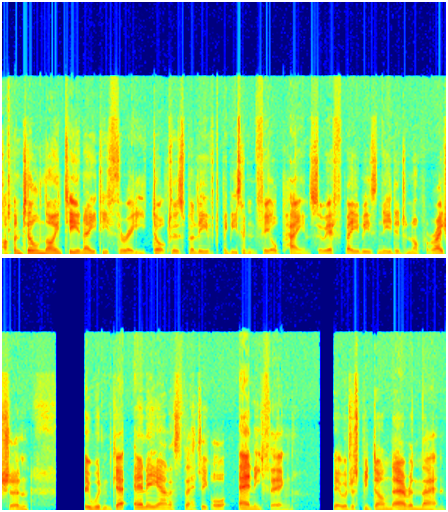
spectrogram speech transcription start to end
Up until 1983, doctors believed babies couldn't feel pain, so if babies needed an operation, they wouldn't get any anesthetic or anything. It would just be done there and then.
